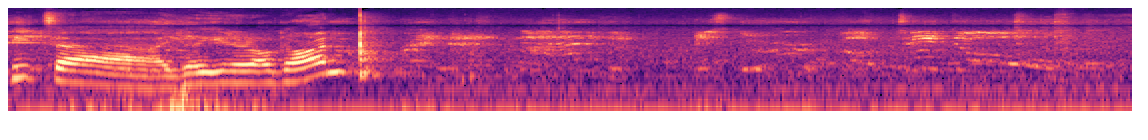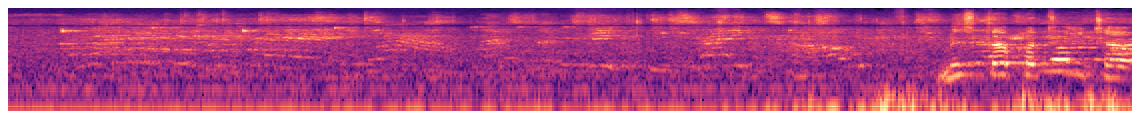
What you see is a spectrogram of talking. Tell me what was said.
Pizza. You gonna eat it all gone? Mr. Potato.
